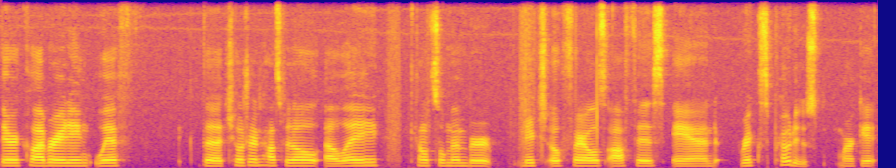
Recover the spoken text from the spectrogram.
they're collaborating with the Children's Hospital LA council member Mitch O'Farrell's office and Rick's Produce Market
